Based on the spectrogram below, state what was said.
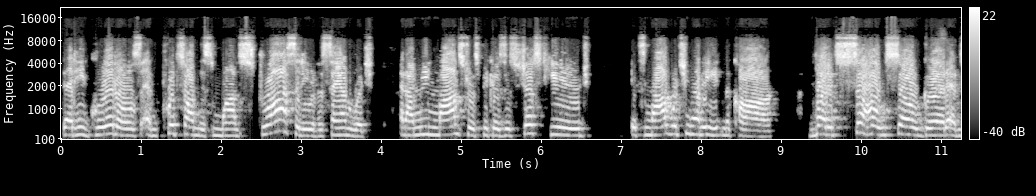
that he griddles and puts on this monstrosity of a sandwich. And I mean monstrous because it's just huge. It's not what you want to eat in the car, but it's so, so good and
